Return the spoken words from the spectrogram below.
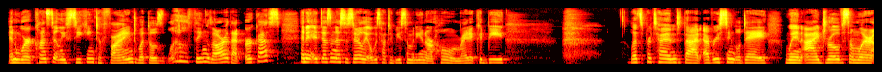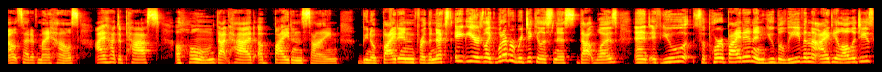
and we're constantly seeking to find what those little things are that irk us, and it, it doesn't necessarily always have to be somebody in our home, right? It could be Let's pretend that every single day when I drove somewhere outside of my house, I had to pass a home that had a Biden sign, you know, Biden for the next eight years, like whatever ridiculousness that was. And if you support Biden and you believe in the ideologies,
